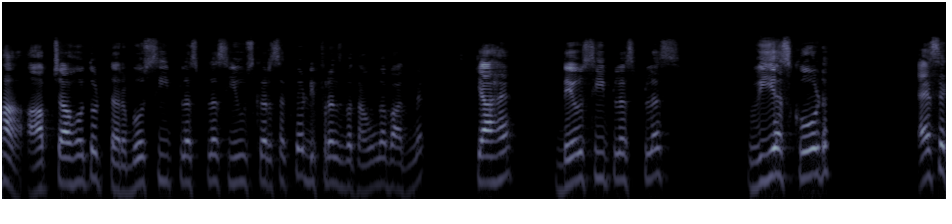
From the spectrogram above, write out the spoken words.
हाँ आप चाहो तो Turbo C plus plus use कर सकते हो डिफरेंस बताऊँगा बाद में। क्या है? Dev C plus plus VS code ऐसे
